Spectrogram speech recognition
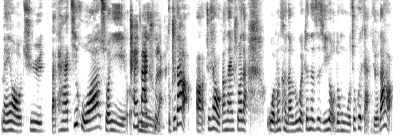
没有去把它激活，所以开发出来不知道啊。就像我刚才说的，我们可能如果真的自己有动物，就会感觉到，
